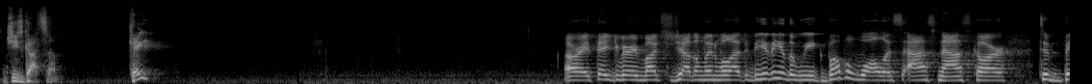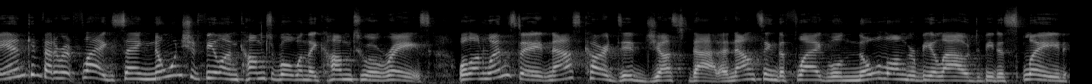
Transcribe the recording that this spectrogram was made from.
And she's got some. Kate? All right, thank you very much, gentlemen. Well, at the beginning of the week, Bubba Wallace asked NASCAR to ban Confederate flags, saying no one should feel uncomfortable when they come to a race. Well, on Wednesday, NASCAR did just that, announcing the flag will no longer be allowed to be displayed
